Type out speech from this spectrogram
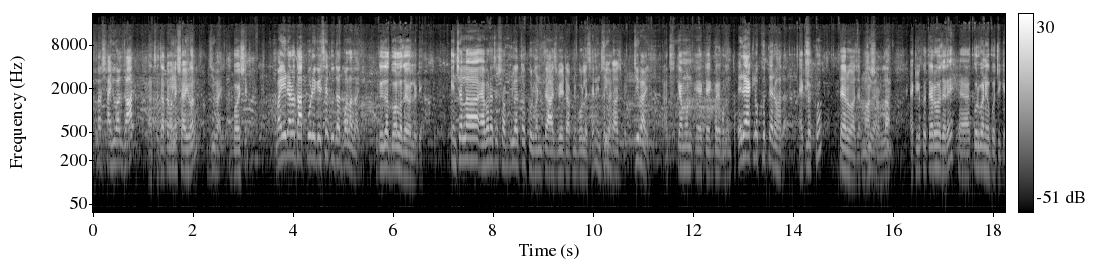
আপনার শাহিওয়াল জাত। আচ্ছা যাতে মানে শাহিওয়াল? জি ভাই। বয়সে? ভাই এটারও দাঁত পড়ে গেছে দু দাঁত বলা যায়। দুই দাঁত বলা যায় অলরেডি ইনশাল্লাহ অ্যাভারেজে সবগুলো তো কোরবানিতে আসবে এটা আপনি বলেছেন ইনশাল্লাহ তো আসবে। জি ভাই। আচ্ছা কেমন একটা একবারে বলেন তো? এটা এক লক্ষ তেরো হাজার। এক লক্ষ তেরো হাজার। মার্শাল্লাহ এক লক্ষ তেরো হাজারে কোরবানি উপযোগী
